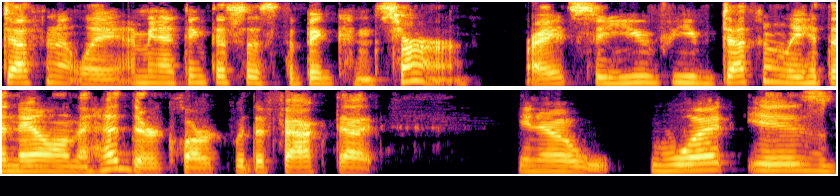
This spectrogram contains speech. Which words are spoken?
definitely. I mean, I think this is the big concern, right? So you've you've definitely hit the nail on the head there, Clark, with the fact that you know, what is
